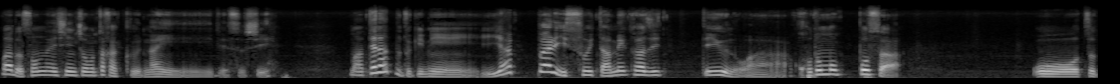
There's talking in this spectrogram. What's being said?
まだそんなに身長も高くないですし、まあ、ってなった時に、やっぱりそういったアメカジっていうのは、子供っぽさをちょっ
